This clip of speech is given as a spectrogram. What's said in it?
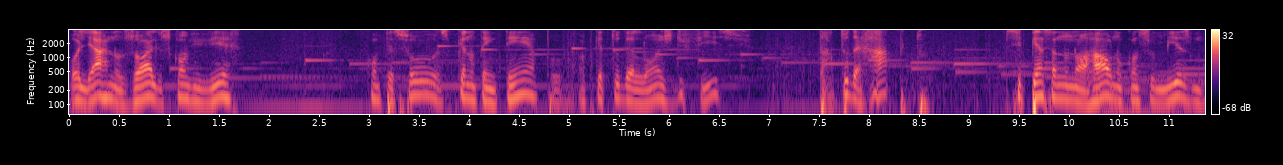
olhar nos olhos, conviver com pessoas, porque não tem tempo, ou porque tudo é longe, difícil, tudo é rápido. Se pensa no know-how, no consumismo,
